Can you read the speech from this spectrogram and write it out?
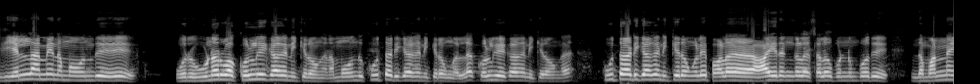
இது எல்லாமே நம்ம வந்து ஒரு உணர்வா கொள்கைக்காக நிக்கிறவங்க. நம்ம வந்து கூத்தாடிக்காக நிக்கிறவங்க இல்ல கொள்கைக்காக நிக்கிறவங்க. கூத்தாடிக்காக நிக்கிறவங்களே பல ஆயிரங்களை செலவு பண்ணும்போது இந்த மண்ணை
